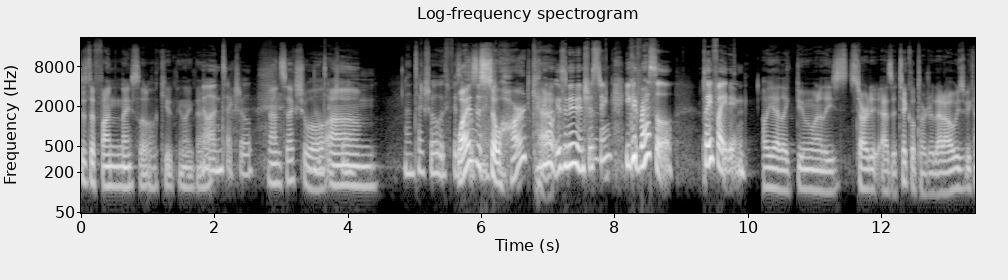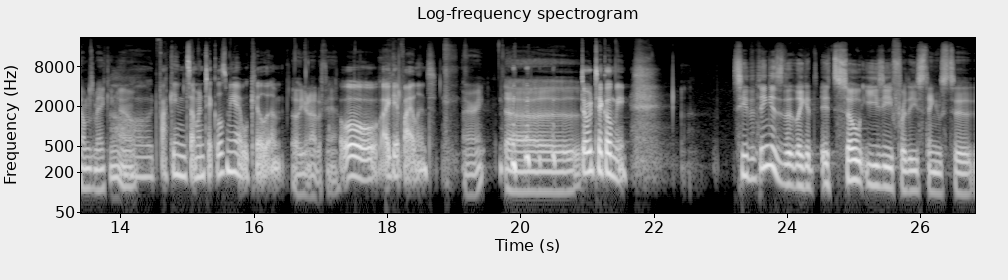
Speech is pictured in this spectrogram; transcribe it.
just a fun nice little cute thing like that non-sexual, non-sexual, Non-sexual. um non-sexual with physical. why is this so connection. hard I know, cat isn't it interesting? You could wrestle, play fighting. Oh yeah like doing one of these started as a tickle torture that always becomes making out Oh, fucking! Someone tickles me, I will kill them. oh you're not a fan Oh, I get violent. all right uh Don't tickle me. See, the thing is that like it, it's so easy for these things to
